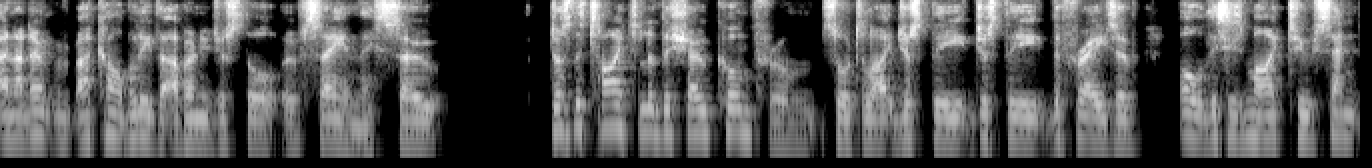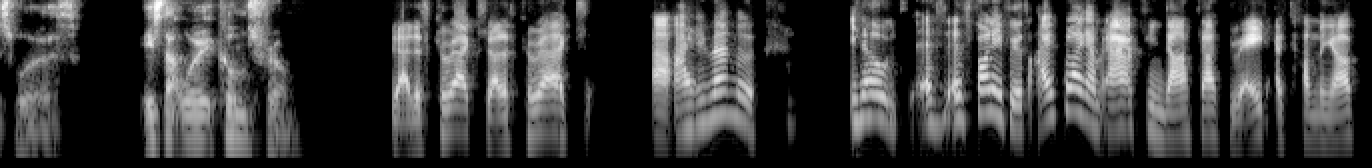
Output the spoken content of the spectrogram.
And I don't, I can't believe that I've only just thought of saying this. So, does the title of the show come from sort of like just the just the the phrase of oh this is my two cents worth is that where it comes from? That is correct that is correct. Uh, i remember you know it's, it's funny because i feel like i'm actually not that great at coming up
